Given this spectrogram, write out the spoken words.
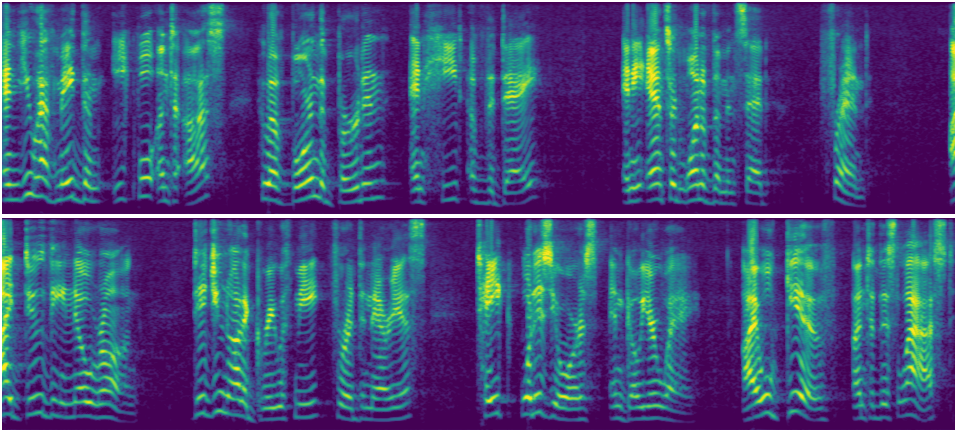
and you have made them equal unto us who have borne the burden and heat of the day? And he answered one of them and said, Friend, I do thee no wrong. Did you not agree with me for a denarius? Take what is yours and go your way. I will give unto this last,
